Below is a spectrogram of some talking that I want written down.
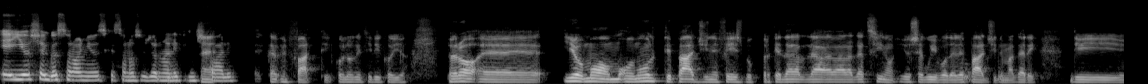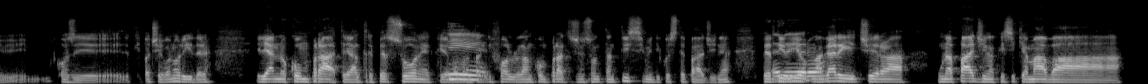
E io scelgo solo news che sono sui giornali principali. Eh, infatti, quello che ti dico io. Però eh, io mo ho molte pagine Facebook perché da, da ragazzino io seguivo delle pagine magari di cose che facevano ridere e le hanno comprate altre persone che Sì. avevano tanti follower, le hanno comprate, ce ne sono tantissime di queste pagine. Per È dire io, vero. magari c'era una pagina che si chiamava,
